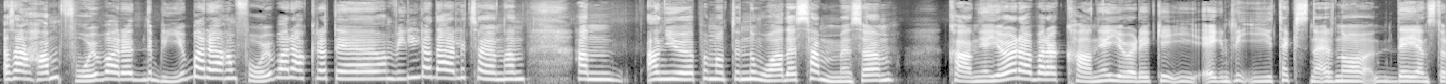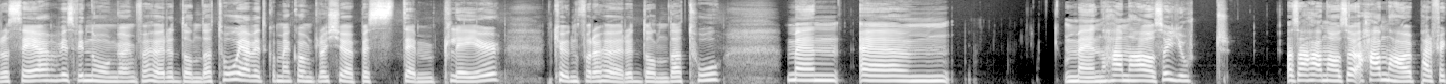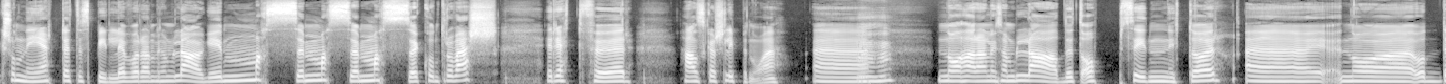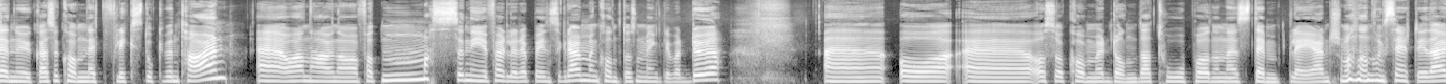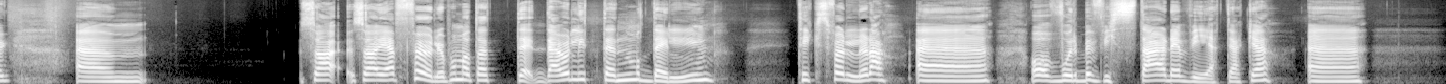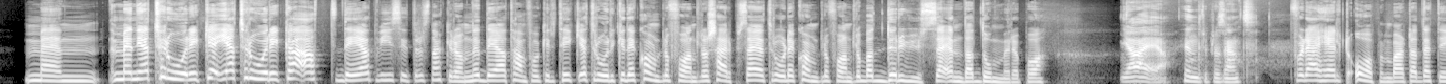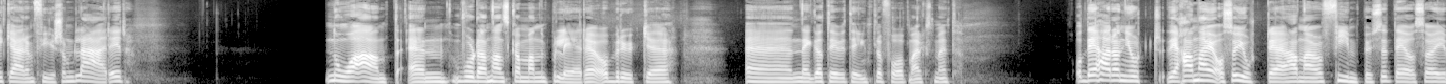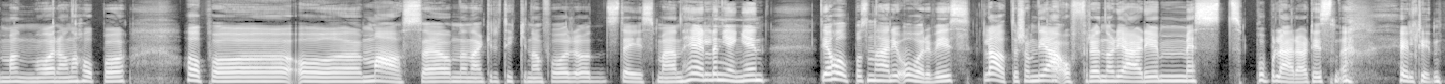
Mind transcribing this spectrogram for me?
Altså, han får jo bare Det blir jo bare Han får jo bare akkurat det han vil, da. Det er litt sånn Han, han, han gjør på en måte noe av det samme som Kanye gjør, da, bare Kanye gjør det ikke i, egentlig i tekstene. Nå, det gjenstår å se hvis vi noen gang får høre Donda 2. Jeg vet ikke om jeg kommer til å kjøpe Stemplayer kun for å høre Donda 2, men um, Men han har også gjort Altså, han, har også, han har perfeksjonert dette spillet hvor han liksom lager masse, masse, masse kontrovers rett før han skal slippe noe. Uh, mm -hmm. Nå har han liksom ladet opp siden nyttår, Uh, nå, og denne uka så kom Netflix-dokumentaren. Uh, og han har jo nå fått masse nye følgere på Instagram, en konto som egentlig var død. Uh, og, uh, og, så kommer Donda 2 på denne stemplayeren som han annonserte i dag. Um, så, så, jeg føler jo på en måte at det, det er jo litt den modellen Tix følger, da. Uh, og hvor bevisst det er, det vet jeg ikke. Uh, men, men jeg, tror ikke, jeg, tror ikke, at det at vi sitter og snakker om det, det at han får kritikk, jeg tror ikke det kommer til å få han til å skjerpe seg. Jeg tror det kommer til å få han til å bare druse enda dummere på. Ja, ja, ja. 100 For det er helt åpenbart at dette ikke er en fyr som lærer noe annet enn hvordan han skal manipulere og bruke eh, negative ting til å få oppmerksomhet. Og det har han gjort. Han har jo også gjort det. Han har jo finpusset det også i mange år. Han har holdt på, holdt på å mase om denne kritikken han får, og Staysman Hele den gjengen. De har holdt på sånn her i årevis. Later som de er ofre når de er de mest populære artistene hele tiden.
